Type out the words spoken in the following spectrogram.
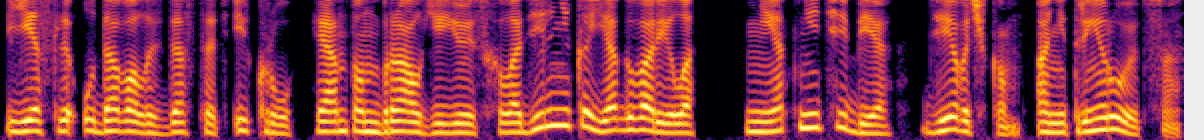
Если удавалось достать икру, и Антон брал ее из холодильника, я говорила «Нет, не тебе, девочкам, они тренируются».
